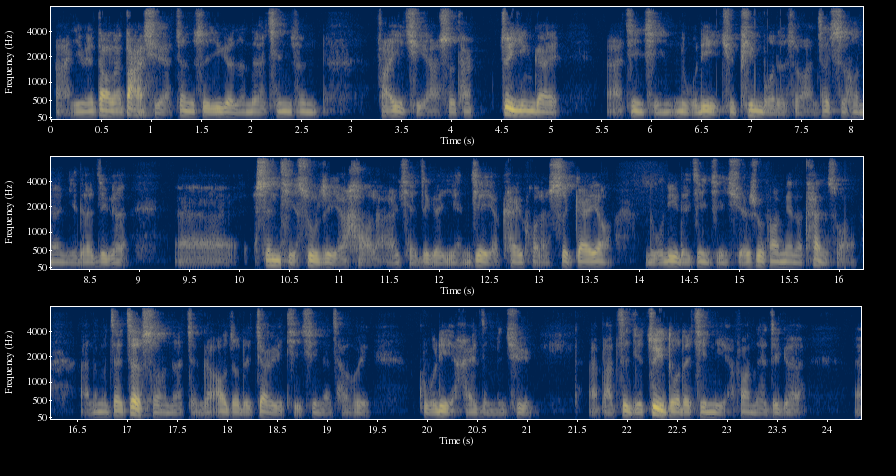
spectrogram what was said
啊，因为到了大学，正是一个人的青春发育期啊，是他最应该啊进行努力去拼搏的时候。这时候呢，你的这个呃身体素质也好了，而且这个眼界也开阔了，是该要努力的进行学术方面的探索了啊。那么在这时候呢，整个澳洲的教育体系呢才会鼓励孩子们去啊把自己最多的精力放在这个呃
